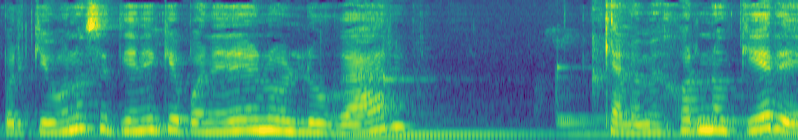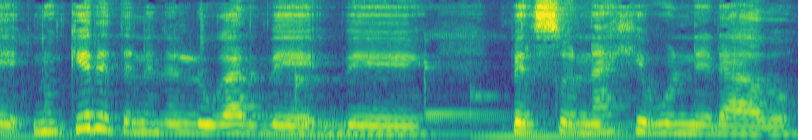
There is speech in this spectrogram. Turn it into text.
Porque uno se tiene que poner en un lugar que a lo mejor no quiere, no quiere tener el lugar de, de personaje vulnerado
